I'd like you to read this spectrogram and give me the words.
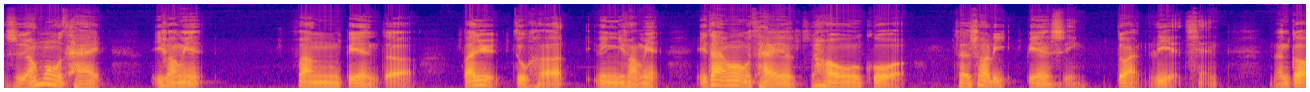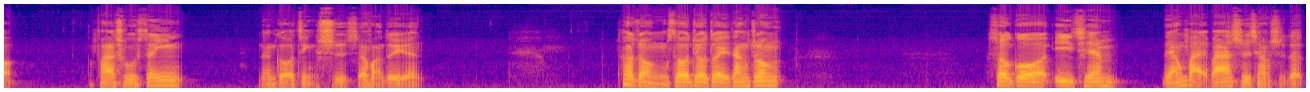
使用木材，一方面方便的搬运组合，另一方面一旦木材超过承受力变形断裂前，能够发出声音，能够警示消防队员。特种搜救队当中，受过一千两百八十小时的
